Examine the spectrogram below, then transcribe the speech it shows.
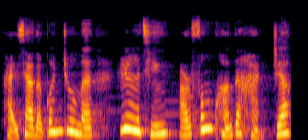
台下的观众们热情而疯狂地喊着：“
